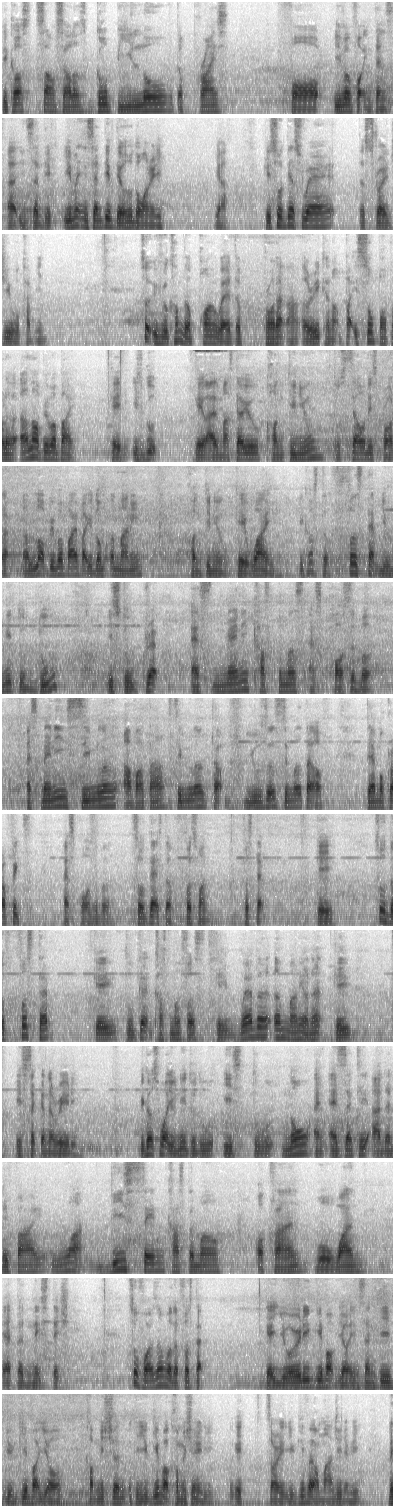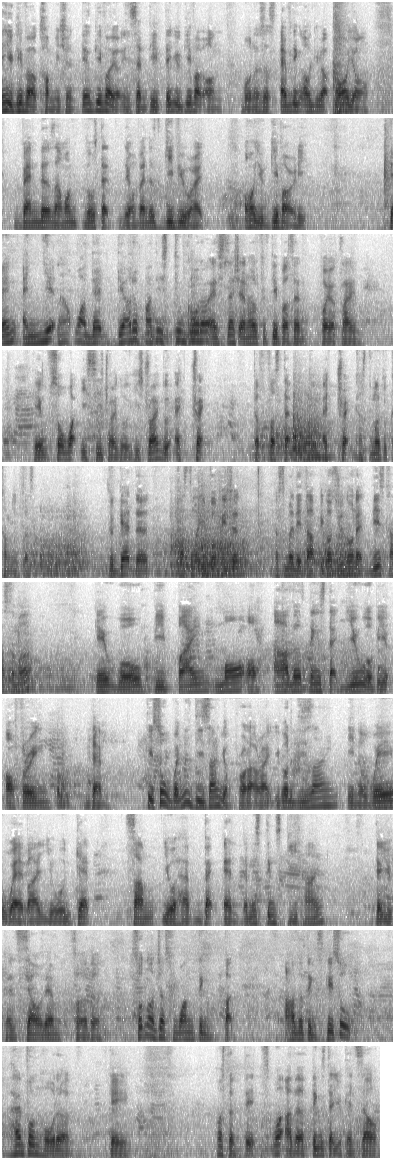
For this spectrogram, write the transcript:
Because some sellers go below the price for even for intense uh, incentive. Even incentive they also don't want already. Yeah. Okay, so that's where the strategy will come in. So if you come to a point where the product uh, already cannot, but it's so popular, a lot of people buy. Okay, it's good. Okay, I must tell you, continue to sell this product. A lot of people buy, but you don't earn money. Continue. Okay, why? Because the first step you need to do is to grab as many customers as possible, as many similar avatar, similar type of users, similar type of demographics as possible. So that's the first one, first step. Okay, so the first step, okay, to get customer first, okay, whether earn money or not, okay, is secondary. Already. Because what you need to do is to know and exactly identify what this same customer or client will want at the next stage. So for example, the first step, okay, you already give up your incentive, you give up your commission, okay, you give out commission already. Okay, sorry, you give out your margin already. Then you give out commission, then you give out your incentive, then you give up on bonuses, everything all give up, all your vendors, want those that your vendors give you, right? All you give out already. Then and yet uh, what that the other party still go down and slash another fifty percent for your client. Okay, so what is he trying to do? He's trying to attract the first step to attract customer to come in first. To get the customer information, customer data, because you know that this customer okay, will be buying more of other things that you will be offering them. Okay, so when you design your product, right, you got to design in a way whereby you will get some, you will have back end, that means things behind that you can sell them further. So not just one thing, but other things. Okay, so handphone holder. Okay, what's the th- what are the things that you can sell?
